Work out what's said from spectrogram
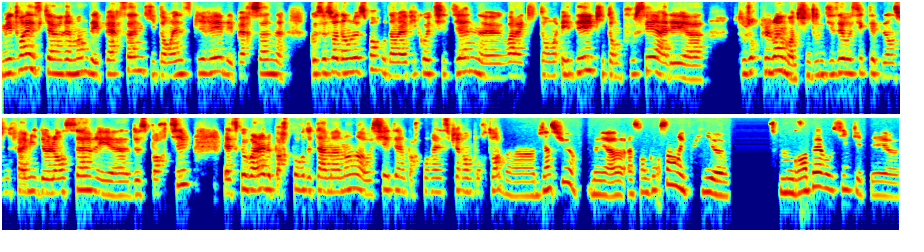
mais toi, est-ce qu'il y a vraiment des personnes qui t'ont inspiré, des personnes, que ce soit dans le sport ou dans la vie quotidienne, euh, voilà, qui t'ont aidé, qui t'ont poussé à aller euh, toujours plus loin? Moi, Tu nous disais aussi que tu étais dans une famille de lanceurs et de sportifs. Est-ce que voilà, le parcours de ta maman a aussi été un parcours inspirant pour toi? Bah, Bien sûr, mais à 100%. Et puis mon grand-père aussi qui était euh,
